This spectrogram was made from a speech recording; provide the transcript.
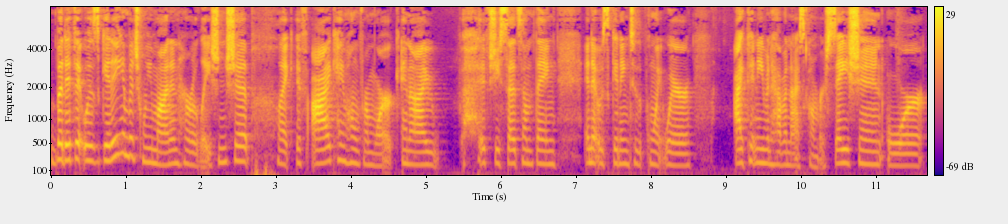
but if it was getting in between mine and her relationship, like if I came home from work and I, if she said something and it was getting to the point where I couldn't even have a nice conversation or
